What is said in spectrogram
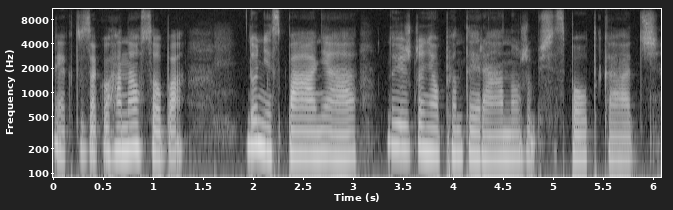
jak to zakochana osoba. Do niespania, do jeżdżenia o 5 rano, żeby się spotkać,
